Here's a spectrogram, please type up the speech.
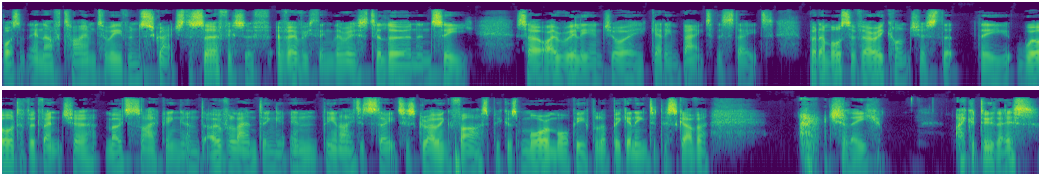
wasn't enough time to even scratch the surface of, of everything there is to learn and see. So I really enjoy getting back to the States, but I'm also very conscious that the world of adventure, motorcycling, and overlanding in the United States is growing fast because more and more people are beginning to discover actually, I could do this.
